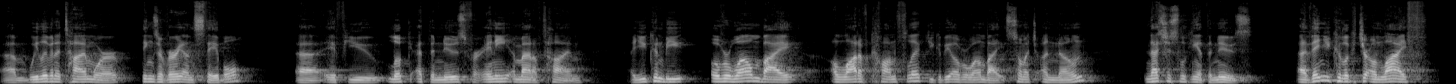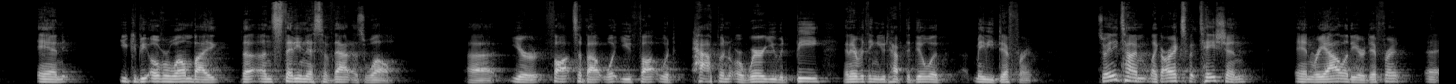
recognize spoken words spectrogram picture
Um, we live in a time where things are very unstable. Uh, if you look at the news for any amount of time, uh, you can be overwhelmed by a lot of conflict. You could be overwhelmed by so much unknown. And that's just looking at the news. Uh, then you could look at your own life and you could be overwhelmed by the unsteadiness of that as well. Uh, your thoughts about what you thought would happen or where you would be and everything you'd have to deal with may be different. So, anytime like our expectation and reality are different, uh,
